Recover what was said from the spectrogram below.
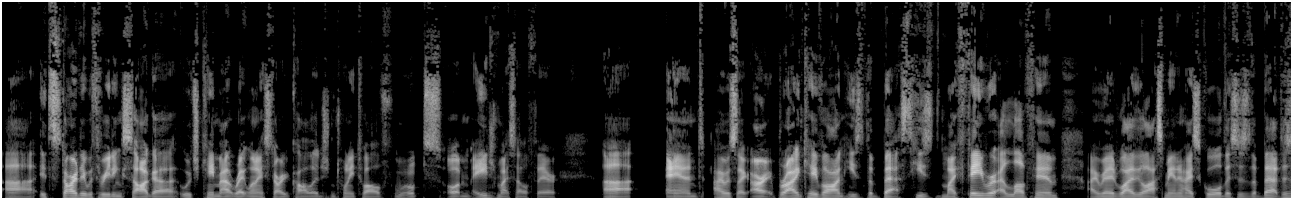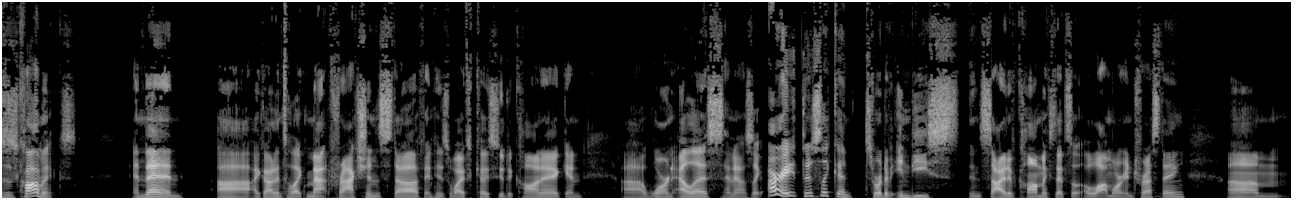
Uh, it started with reading Saga, which came out right when I started college in 2012. Whoops, oh, I'm aged myself there. Uh, and I was like, all right, Brian K. Vaughan, he's the best. He's my favorite. I love him. I read Y the Last Man in high school. This is the best. This is comics. And then uh, I got into like Matt Fraction stuff and his wife Kelly Sue DeConnick and uh, Warren Ellis, and I was like, all right, there's like a sort of indie s- inside of comics that's a, a lot more interesting. Um,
